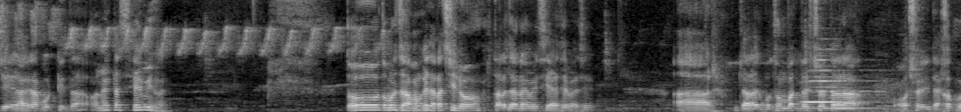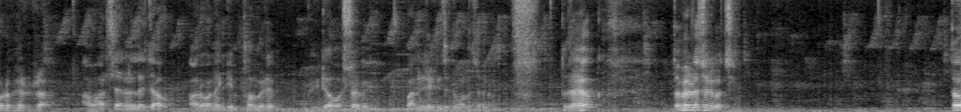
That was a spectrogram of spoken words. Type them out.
যে রাগরাপট্টিটা অনেকটা সেমই হয়। তো তোমার যা আমাকে যারা ছিল তারা জানে আমি সিআইএসএফ আছি। আর যারা প্রথমবার দেখছ, তারা অবশ্যই দেখো পুরো ভিডিওটা। আমার চ্যানেলে যাও। আর অনেক ইনফরমেটিভ ভিডিও অবশ্যই আমি বানিয়ে রেখেছি তোমাদের জন্য। তো যাই হোক, তো ভিডিওটা শুরু করছি। তো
